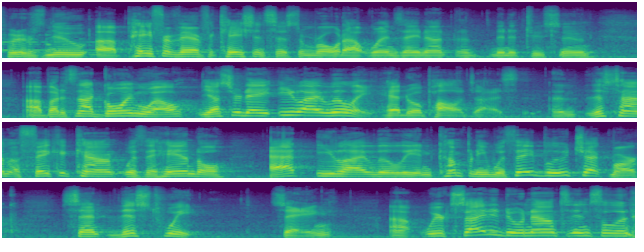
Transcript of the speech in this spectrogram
Twitter's new uh, pay for verification system rolled out Wednesday, not a minute too soon. Uh, but it's not going well. Yesterday, Eli Lilly had to apologize. And this time, a fake account with the handle at Eli Lilly and Company with a blue check mark sent this tweet saying, uh, we're excited to announce insulin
